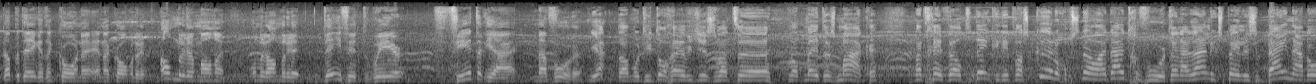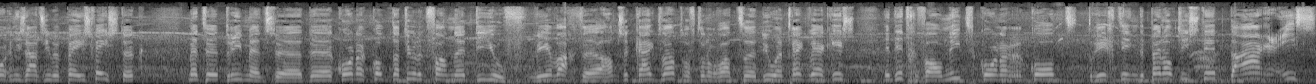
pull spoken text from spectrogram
Dat betekent een corner. En dan komen er andere mannen. Onder andere David Weir. 40 jaar naar voren. Ja, dan moet hij toch eventjes wat, uh, wat meters maken. Maar het geeft wel te denken. Dit was keurig op snelheid uitgevoerd. En uiteindelijk spelen ze bijna de organisatie bij PSV stuk. Met uh, drie mensen. De corner komt natuurlijk van uh, Diouf. Weer wachten. Hansen kijkt wat. Of er nog wat uh, duw- en trekwerk is. In dit geval niet. Corner komt richting de penalty stip. Daar is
